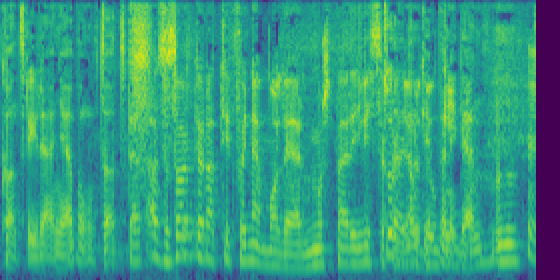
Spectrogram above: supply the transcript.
country irányába mutat. Tehát az az alternatív, hogy nem modern, most már így visszakanyarodunk. Tulajdonképpen igen. Uh-huh.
